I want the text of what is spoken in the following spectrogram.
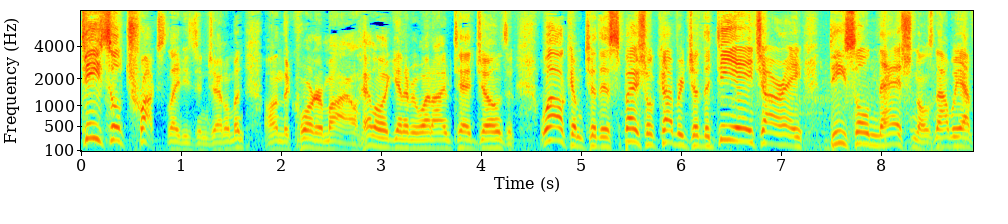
Diesel trucks, ladies and gentlemen, on the quarter mile. Hello again, everyone. I'm Ted Jones, and welcome to this special coverage of the DHRA Diesel Nationals. Now, we have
